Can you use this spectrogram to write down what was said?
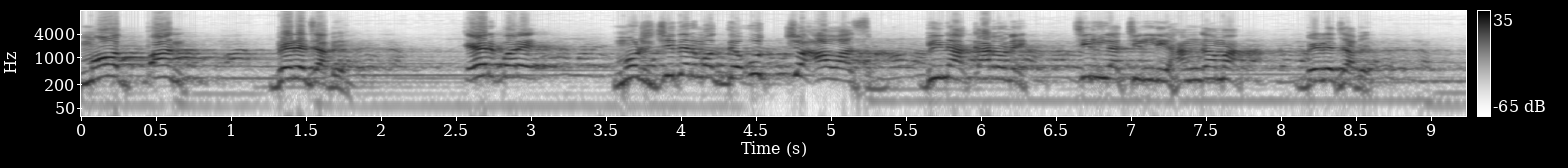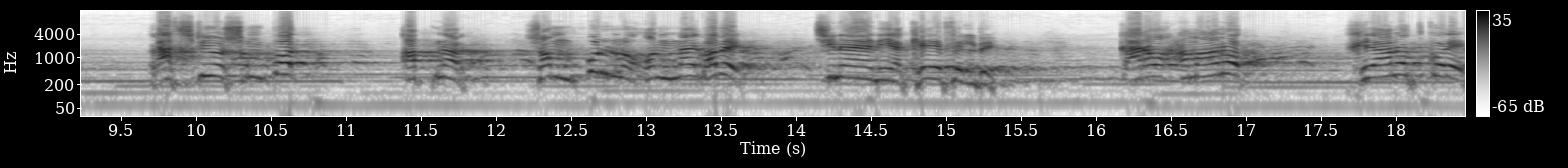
মদ, পান বেড়ে যাবে। এরপরে মসজিদের মধ্যে উচ্চ আওয়াজ বিনা কারণে চিল্লা চিল্লি হাঙ্গামা বেড়ে যাবে। রাষ্ট্রীয় সম্পদ আপনার সম্পূর্ণ অন্যায়ভাবে ছিনায় নিয়ে খেয়ে ফেলবে। কারও আমানত, খেয়ানত করে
